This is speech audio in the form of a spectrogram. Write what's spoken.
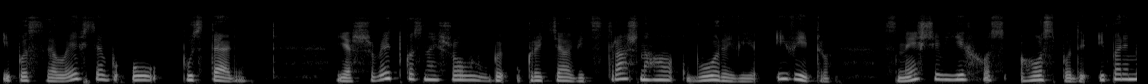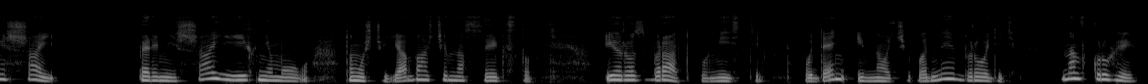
і поселився б у пустелі. Я швидко знайшов би укриття від страшного буревію і вітру, знищив їх, Господи, і перемішай, перемішай їхню мову, тому що я бачив насильство і розбрат у місті. Удень і вночі вони бродять навкруги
